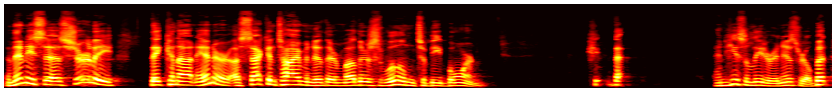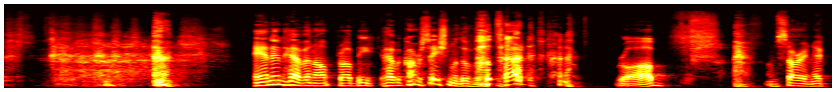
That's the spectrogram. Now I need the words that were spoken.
And then he says, Surely they cannot enter a second time into their mother's womb to be born. He, that, and he's a leader in Israel. But, and in heaven, I'll probably have a conversation with him about that. Rob, I'm sorry, Nick.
